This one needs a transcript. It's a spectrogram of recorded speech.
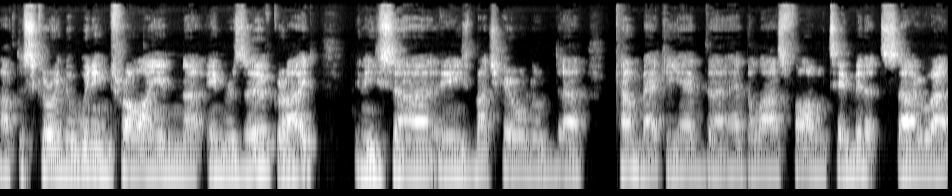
after scoring the winning try in in reserve grade in his uh, in his much heralded uh, comeback. He had uh, had the last five or ten minutes, so uh,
